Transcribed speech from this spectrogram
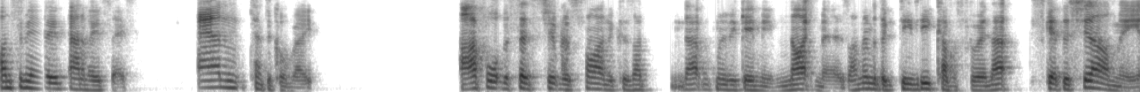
unsimulated animated sex and tentacle rape. I thought the censorship was fine because I that movie gave me nightmares. I remember the DVD cover for it, and that scared the shit out of me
